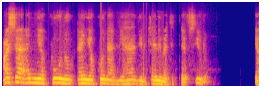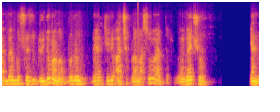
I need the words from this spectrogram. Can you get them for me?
asa en yekunu en yekune li hadil kelimeti tefsiru ya ben bu sözü duydum ama bunun belki bir açıklaması vardır. Ve veçhun yani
